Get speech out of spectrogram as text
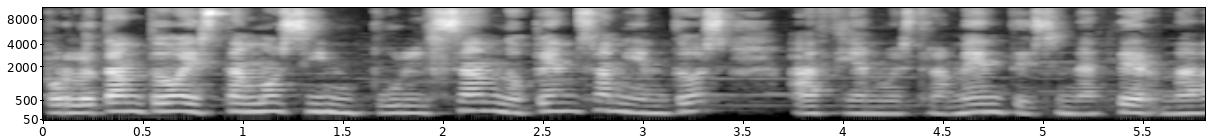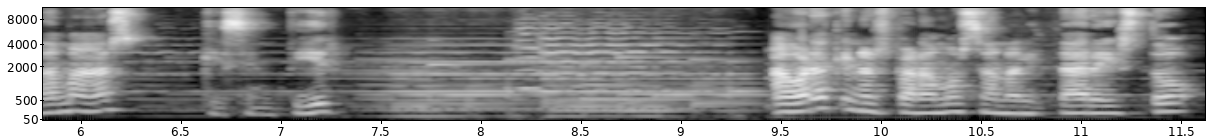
Por lo tanto, estamos impulsando pensamientos hacia nuestra mente sin hacer nada más que sentir. Ahora que nos paramos a analizar esto,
